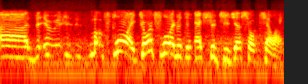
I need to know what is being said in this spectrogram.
Uh, Floyd, George Floyd was an extrajudicial killing,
